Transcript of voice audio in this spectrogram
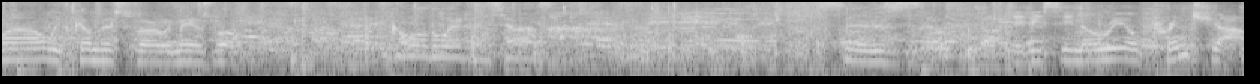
Well, we've come this far, we may as well go all the way to the top. This is ABC No Rio Print Shop.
